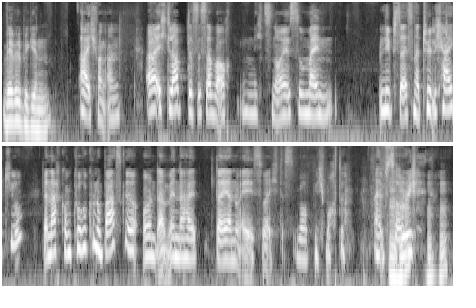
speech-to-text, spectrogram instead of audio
Wer will beginnen? Ah, ich fange an. Äh, ich glaube, das ist aber auch nichts Neues. So mein Liebster ist natürlich Haikyuu. Danach kommt Kuroko no Basket und am Ende halt Diano Ace, weil ich das überhaupt nicht mochte. I'm sorry. Mhm, mhm.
